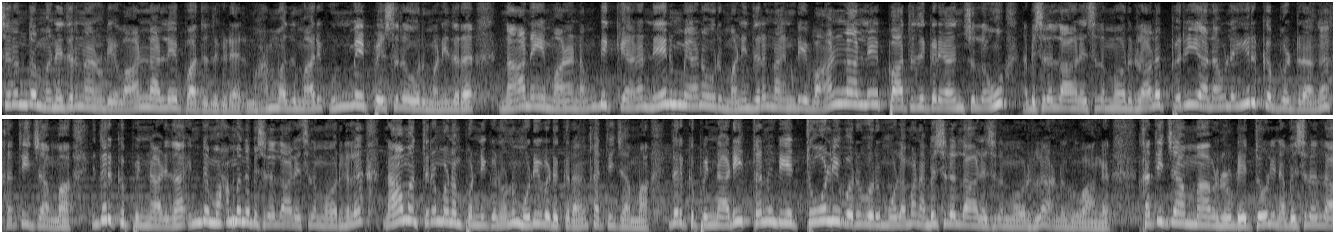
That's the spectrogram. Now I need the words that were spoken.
சிறந்த மனிதர் நான் என்னுடைய வாழ்நாளிலே பார்த்தது கிடையாது. முகம்மது மாதிரி உண்மை பேசுகிற ஒரு மனிதரை நாணயமான நம்பிக்கையான நேர்மையான ஒரு மனிதரை நான் என்னுடைய வாழ்நாளிலே பார்த்தது கிடையாதுன்னு சொல்லவும் நபிசுல்லா ஸல்லல்லாஹு அவர்களால் பெரிய அளவில் ஈர்க்கப்படுறாங்க ஹத்தீஜா அம்மா. இதற்கு பின்னாடி தான் இந்த முகமது நபி சொல்லா அலைஹி அவர்களை நாம திருமணம் பண்ணிக்கணும்னு முடிவெடுக்கிறாங்க ஹத்தீஜா அம்மா. இதற்கு பின்னாடி தன்னுடைய தோழி ஒருவர் மூலமாக நபிசுல்லா ஸல்லல்லாஹு அவர்களை அணுகுவாங்க. ஹத்திஜா அம்மா அவர்களுடைய தோழி நபிசுல்லா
